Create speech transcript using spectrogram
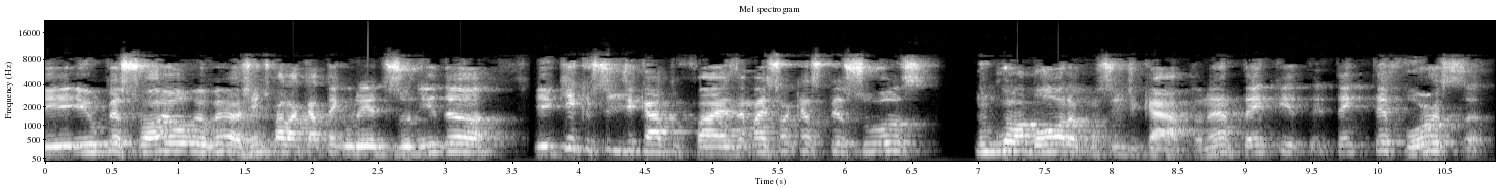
e, e o pessoal, eu, eu, a gente fala categoria desunida, e o que, que o sindicato faz? É mais só que as pessoas não colaboram com o sindicato, né? Tem que, tem que ter força.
